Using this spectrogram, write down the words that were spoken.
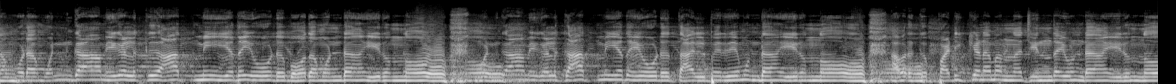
നമ്മുടെ മുൻഗാമികൾക്ക് ആത്മീയതയോട് ബോധമുണ്ടായിരുന്നു. മുൻഗാമികൾക്ക് ആത്മീയതയോട് താല്പര്യമുണ്ടായിരുന്നു. അവർക്ക് പഠിക്കണമെന്ന ചിന്തയുണ്ടായിരുന്നു.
